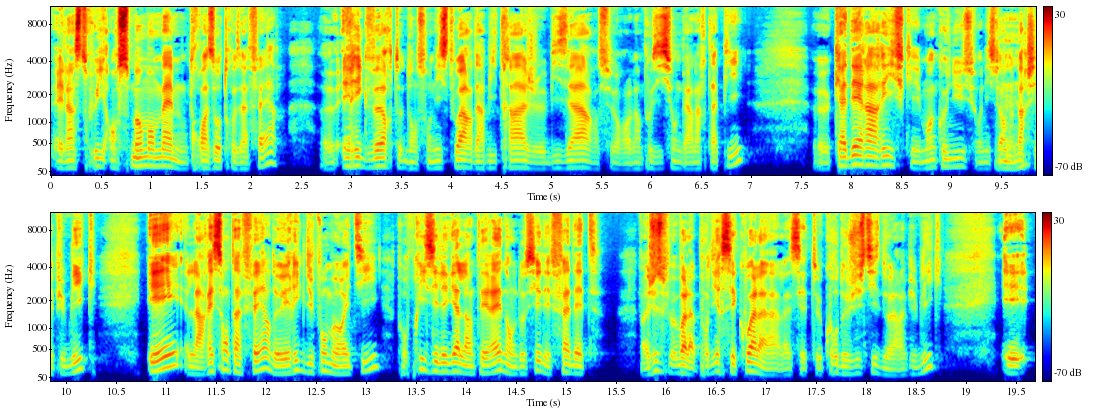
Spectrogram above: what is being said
Elle instruit en ce moment même trois autres affaires. Euh, Eric Woerth dans son histoire d'arbitrage bizarre sur l'imposition de Bernard Tapie, euh, Kader Arif qui est moins connu sur une histoire mmh. de marché public, et la récente affaire de Éric Dupont-Moretti pour prise illégale d'intérêt dans le dossier des fadettes. Enfin, juste voilà pour dire c'est quoi la, la, cette Cour de justice de la République. Et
